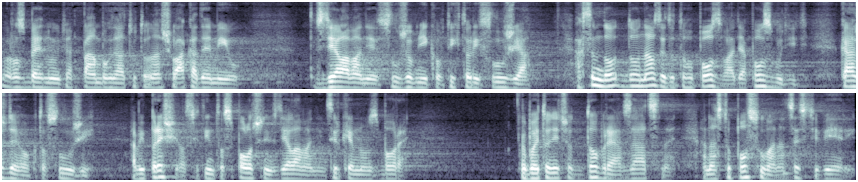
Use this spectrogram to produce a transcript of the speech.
rozbehnúť, ak Pán Boh dá túto našu akadémiu, vzdelávanie služobníkov, tých, ktorí slúžia. A chcem do, do, naozaj do toho pozvať a pozbudiť každého, kto slúži, aby prešiel si týmto spoločným vzdelávaním v cirkevnom zbore. Lebo je to niečo dobré a vzácne a nás to posúva na ceste viery.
